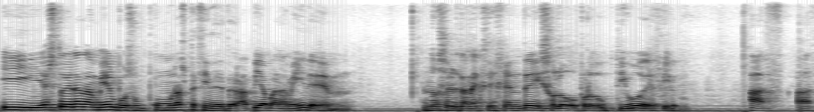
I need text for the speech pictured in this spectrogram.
y esto era también pues, como una especie de terapia para mí de no ser tan exigente y solo productivo, de decir, haz, haz,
